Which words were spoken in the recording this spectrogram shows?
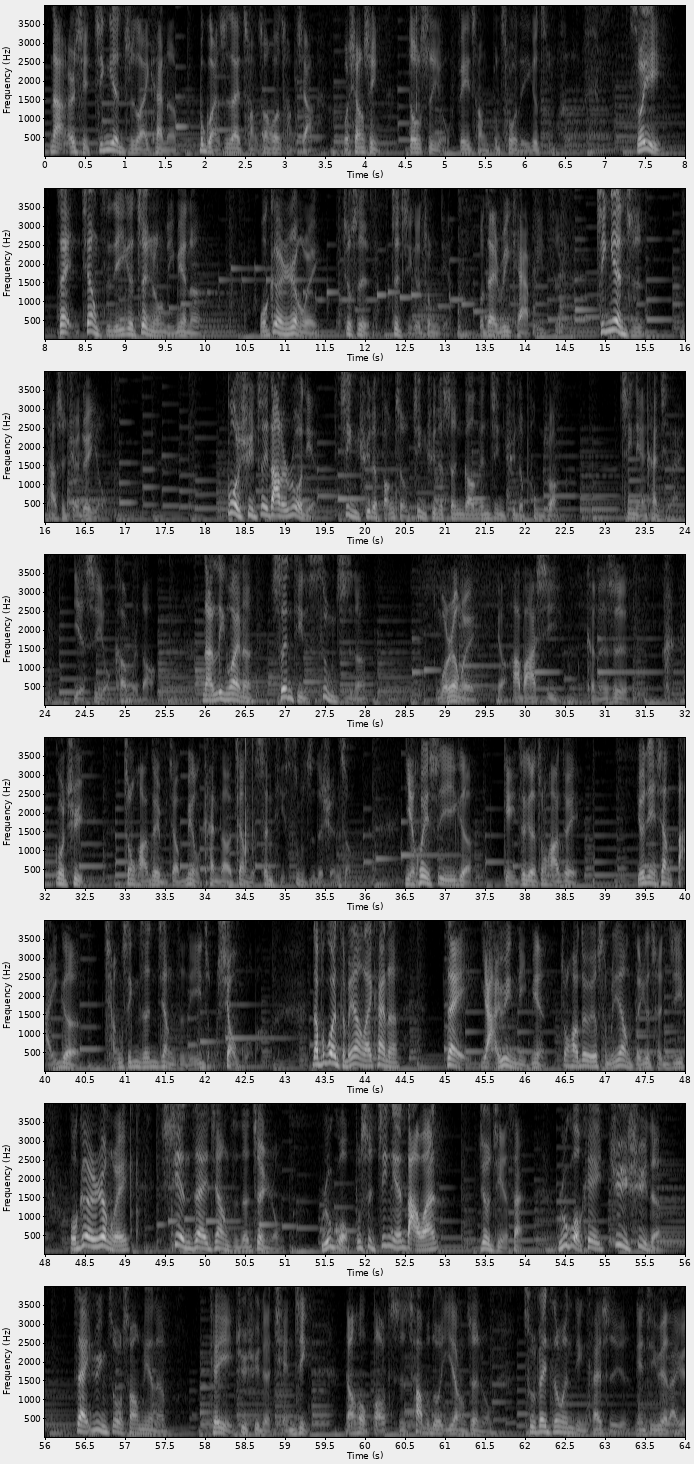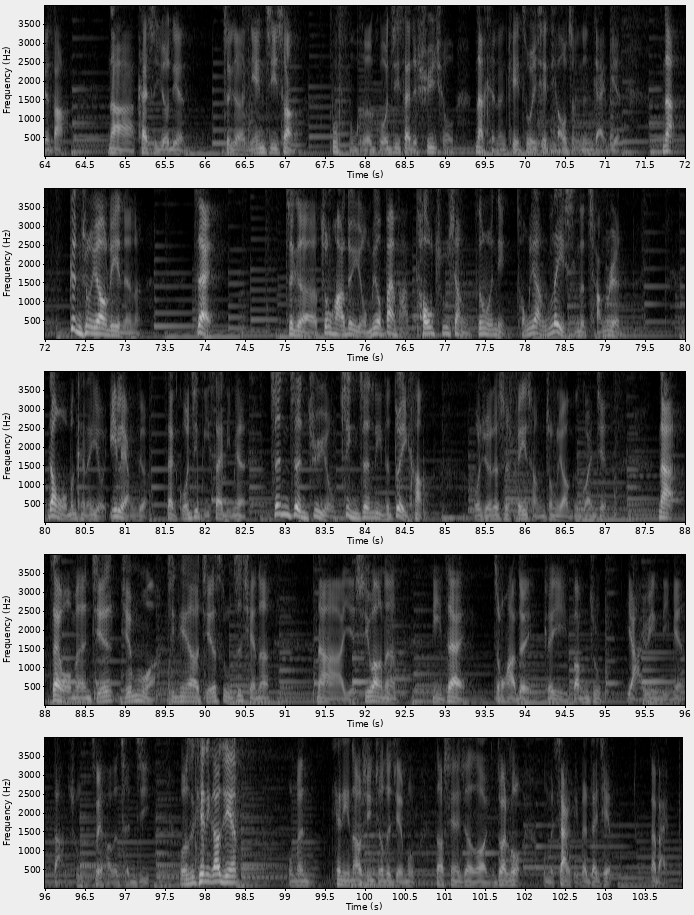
那而且经验值来看呢，不管是在场上或场下，我相信。都是有非常不错的一个组合，所以在这样子的一个阵容里面呢，我个人认为就是这几个重点，我再 recap 一次，经验值它是绝对有的。过去最大的弱点，禁区的防守、禁区的身高跟禁区的碰撞，今年看起来也是有 cover 到。那另外呢，身体的素质呢，我认为有阿巴西可能是过去。中华队比较没有看到这样的身体素质的选手，也会是一个给这个中华队有点像打一个强心针这样子的一种效果吧。那不管怎么样来看呢，在亚运里面，中华队有什么样子的一个成绩？我个人认为，现在这样子的阵容，如果不是今年打完就解散，如果可以继续的在运作上面呢，可以继续的前进，然后保持差不多一样阵容。除非曾文鼎开始年纪越来越大，那开始有点这个年纪上不符合国际赛的需求，那可能可以做一些调整跟改变。那更重要的一点呢，在这个中华队有没有办法掏出像曾文鼎同样类型的长人，让我们可能有一两个在国际比赛里面真正具有竞争力的对抗，我觉得是非常重要跟关键的。那在我们节节目啊今天要结束之前呢，那也希望呢，你在中华队可以帮助亚运里面打出最好的成绩。我是 Kenny 高杰，我们 Kenny 闹星球的节目到现在就要到一个段落，我们下个礼拜再见，拜拜。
